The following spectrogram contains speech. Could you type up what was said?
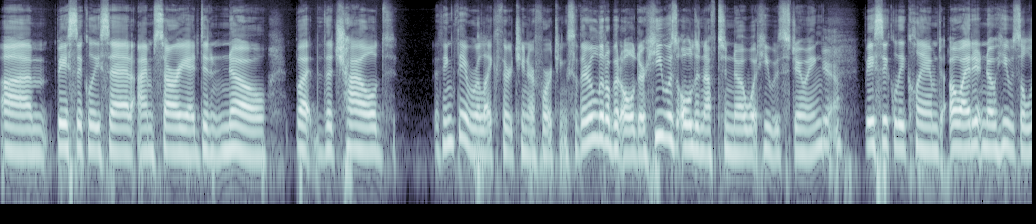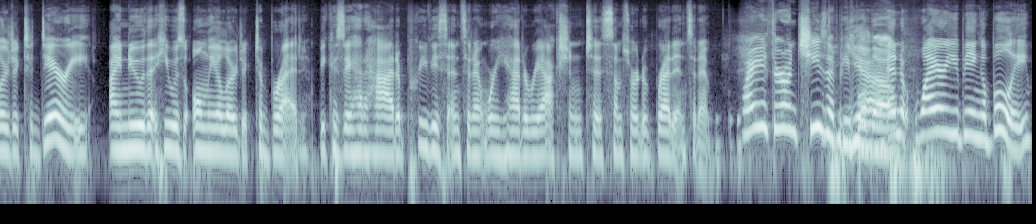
Um, basically said, "I'm sorry, I didn't know," but the child I think they were like 13 or 14. So they're a little bit older. He was old enough to know what he was doing. Yeah. Basically claimed, "Oh, I didn't know he was allergic to dairy. I knew that he was only allergic to bread because they had had a previous incident where he had a reaction to some sort of bread incident." Why are you throwing cheese at people Yeah. though? And why are you being a bully?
